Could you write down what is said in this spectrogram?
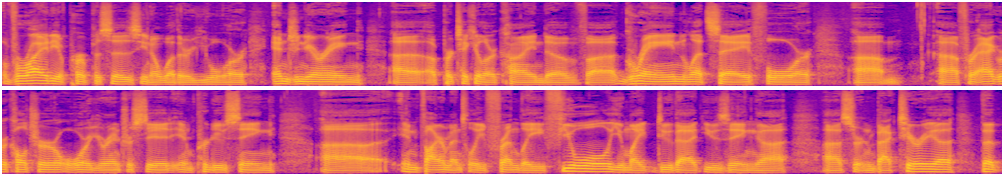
a variety of purposes. You know, whether you're engineering a particular kind of grain, let's say, for um, for agriculture, or you're interested in producing uh, environmentally friendly fuel. You might do that using uh, uh, certain bacteria. The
